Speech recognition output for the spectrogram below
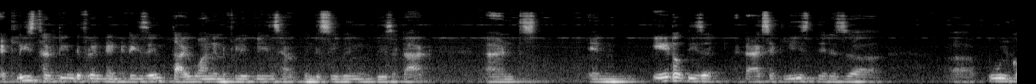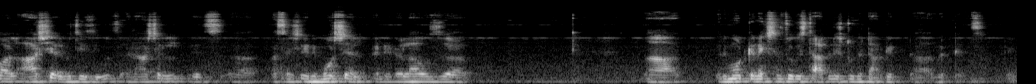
at least 13 different entities in Taiwan and Philippines have been receiving this attack, and in eight of these attacks, at least there is a, a tool called RShell which is used, and RShell is uh, essentially remote shell, and it allows uh, uh, remote connections to be established to the target uh, victims. Okay?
